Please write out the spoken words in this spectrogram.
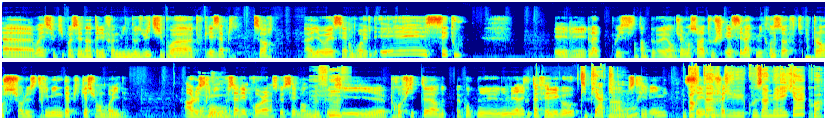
euh, ouais, ceux qui possèdent un téléphone Windows 8, ils voient toutes les applis qui sortent, iOS et Android, et c'est tout. Et là, du coup, ils se sentent un peu éventuellement sur la touche. Et c'est là que Microsoft planche sur le streaming d'applications Android. Alors le streaming, Oh. vous savez probablement ce que c'est, bande de Mhm. petits euh, profiteurs de, de contenu numérique tout à fait légaux. Tipiak. Hein, le streaming, Le partage faites du cousin américain, quoi.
